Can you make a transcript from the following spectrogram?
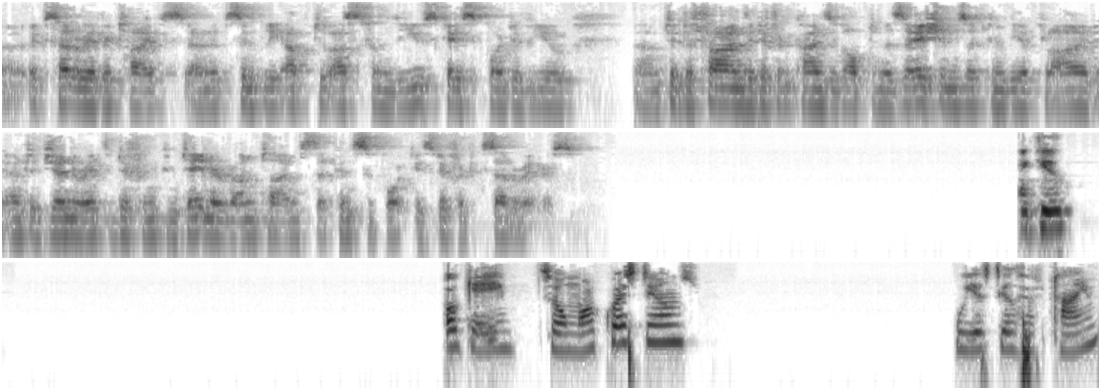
uh, accelerator types, and it's simply up to us from the use case point of view um, to define the different kinds of optimizations that can be applied and to generate the different container runtimes that can support these different accelerators. Thank you. Okay, so more questions? We still have time.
